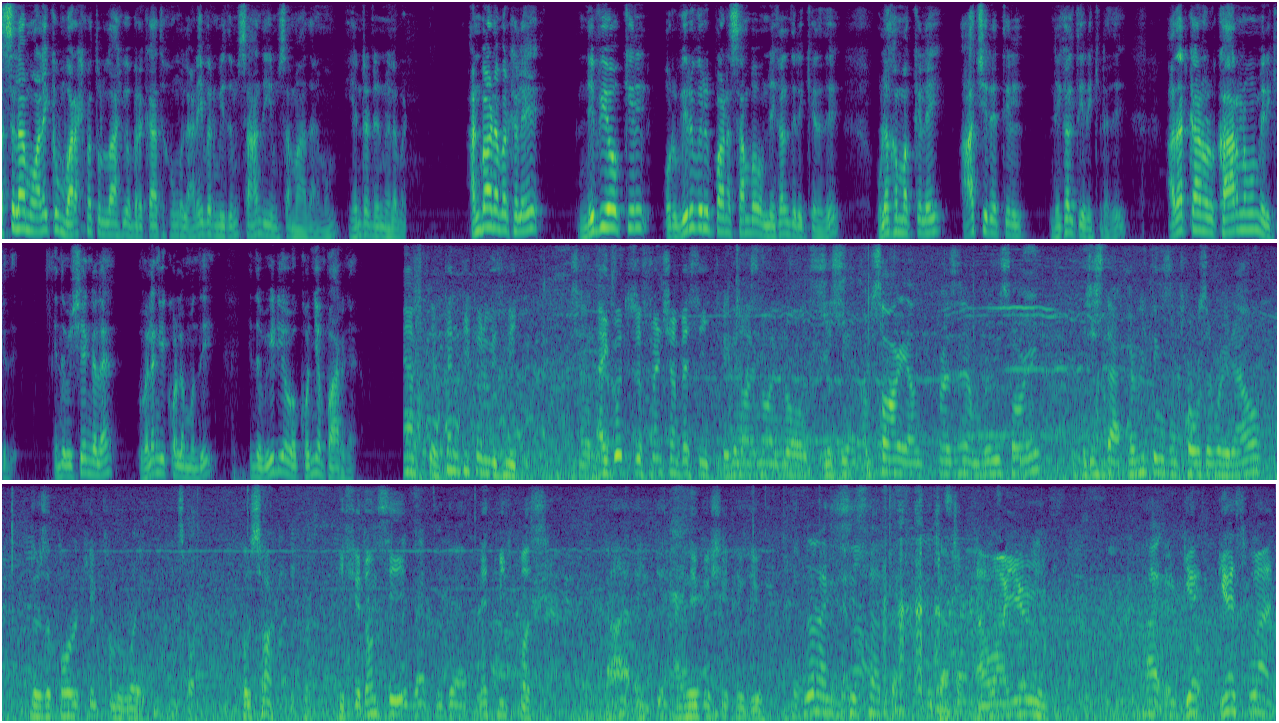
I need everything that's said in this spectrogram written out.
அஸ்ஸலாமு அலைக்கும் வரஹ்மத்துல்லாஹி வபரகாத்துஹு உங்கள் அனைவர் மீதும் சாந்தியும் சமாதானமும் என்றென்றும் நிலவன் அன்பானவர்களே நிவ்யோர்க்கில் ஒரு விறுவிறுப்பான சம்பவம் நிகழ்ந்திருக்கிறது உலக மக்களை ஆச்சரியத்தில் நிகழ்த்தியிருக்கிறது அதற்கான ஒரு காரணமும் இருக்குது இந்த விஷயங்களை விளங்கிக் கொள்ள முந்தி இந்த வீடியோவை கொஞ்சம் பாருங்க I have 10 people with me. I go to the French embassy. No, know. It's just, I'm sorry, I'm president. I'm really sorry. It's just that everything's in frozen right now. There's a motorcade coming right. That's why. Sorry. If you don't see let me cross. I negotiate with you. No, no, it's just not that. How are you? Uh, guess, guess what?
